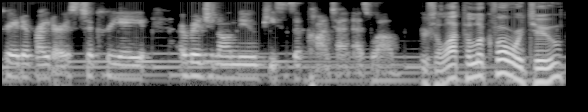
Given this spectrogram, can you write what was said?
creative writers to create original new pieces of content as well. There's a lot to look forward to.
